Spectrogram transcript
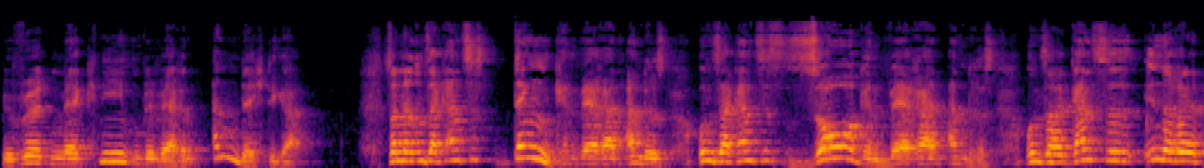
wir würden mehr knien und wir wären andächtiger, sondern unser ganzes Denken wäre ein anderes, unser ganzes Sorgen wäre ein anderes, unsere ganze innere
